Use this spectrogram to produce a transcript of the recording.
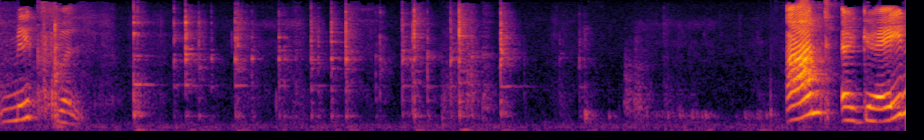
Mix well. And again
